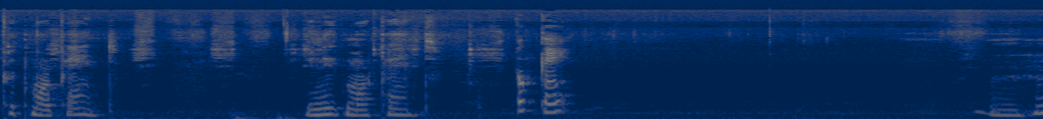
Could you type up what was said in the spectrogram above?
Put more paint. You need more paint. Okay. Mm-hmm.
